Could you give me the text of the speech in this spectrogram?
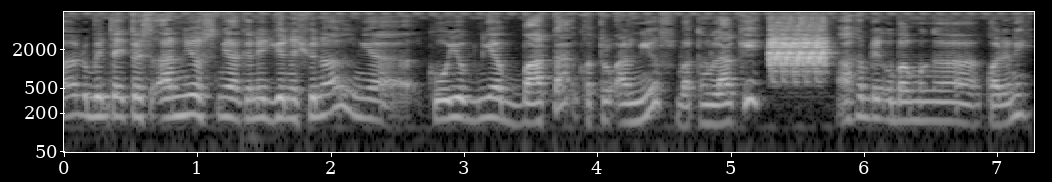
Uh, 23 anyos nga Canadian national nga kuyog niya bata 4 anyos batang laki. Asa din ubang mga kuan ni?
